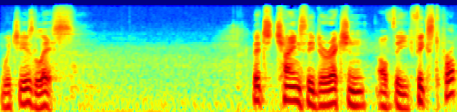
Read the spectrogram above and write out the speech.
which is less. Let's change the direction of the fixed prop.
